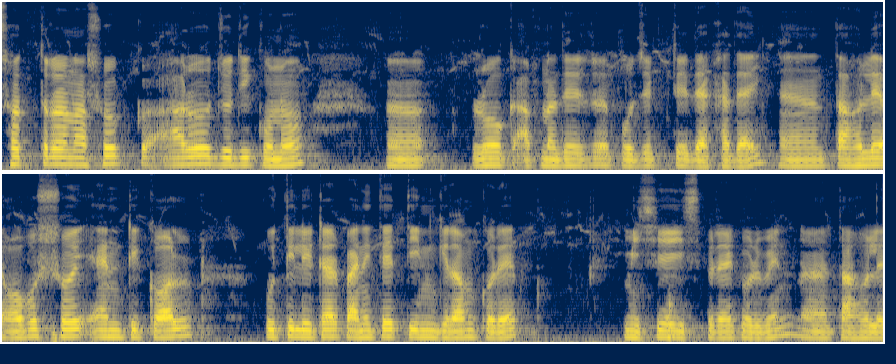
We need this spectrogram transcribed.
ছত্রাকনাশক আরও যদি কোনো রোগ আপনাদের প্রজেক্টে দেখা দেয় তাহলে অবশ্যই অ্যান্টিকল প্রতি লিটার পানিতে তিন গ্রাম করে মিশিয়ে স্প্রে করবেন তাহলে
